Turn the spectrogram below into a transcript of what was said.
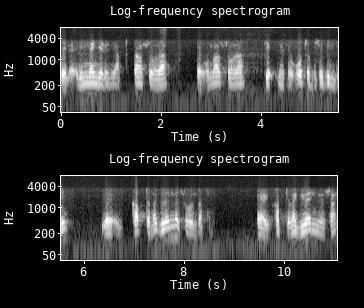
böyle elinden geleni yaptıktan sonra e, ondan sonra mesela otobüse bindin ve kaptana güvenmek zorundasın. Eğer kaptana güvenmiyorsan,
